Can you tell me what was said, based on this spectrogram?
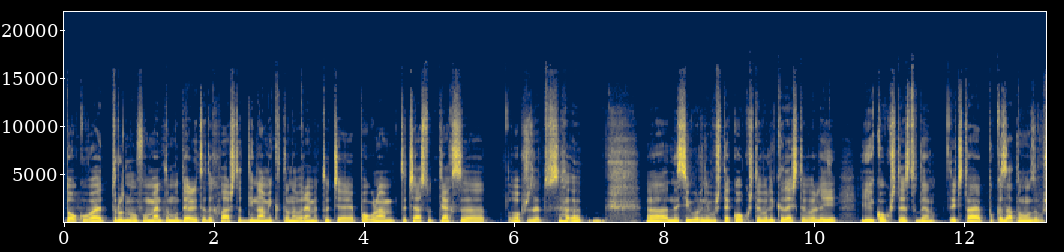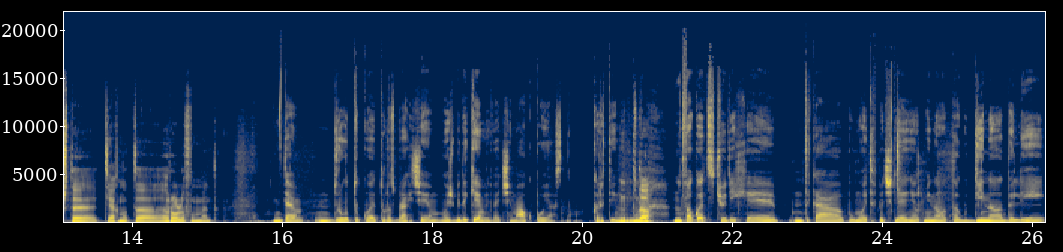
Толкова е трудно в момента моделите да хващат динамиката на времето, че по-голямата част от тях са общо взето са а, несигурни въобще колко ще вали, къде ще вали и колко ще е студено. Тъй, че това е показателно за въобще тяхната роля в момента. Да, другото, което разбрах е, че може би декември вече е малко по-ясна картината. Да. Но това, което се чудих е така по моите впечатления от миналата година, дали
